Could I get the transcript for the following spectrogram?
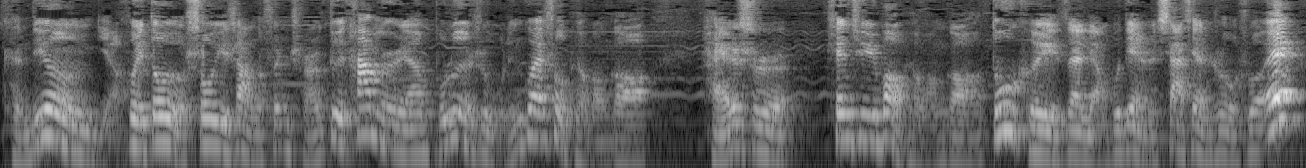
肯定也会都有收益上的分成。对他们而言，不论是《武林怪兽》票房高，还是《天气预报》票房高，都可以在两部电影下线之后说：“哎，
